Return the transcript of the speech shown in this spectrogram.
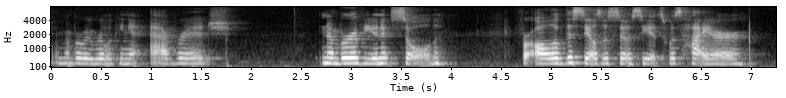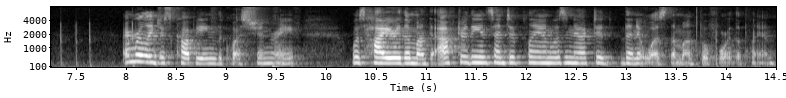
remember we were looking at average number of units sold for all of the sales associates was higher I'm really just copying the question, right? Was higher the month after the incentive plan was enacted than it was the month before the plan.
